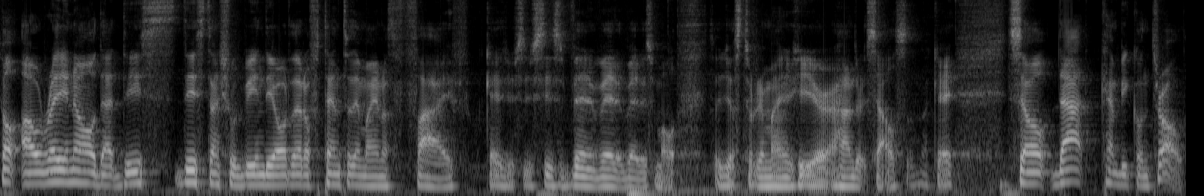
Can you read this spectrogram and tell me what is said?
So I already know that this distance should be in the order of 10 to the minus 5, okay? You see it's very very very small. So just to remind you here 100,000 okay? So that can be controlled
